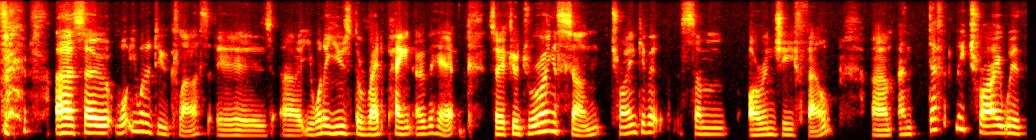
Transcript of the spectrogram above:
uh, so what you want to do, class, is uh, you want to use the red paint over here. So if you're drawing a sun, try and give it some orangey felt, um, and definitely try with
